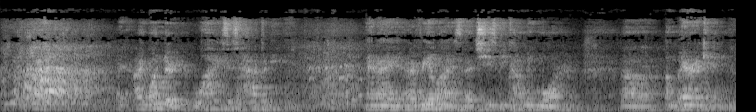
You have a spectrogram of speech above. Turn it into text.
I, I, I wondered why is this happening? And I, I realized that she's becoming more uh, American.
